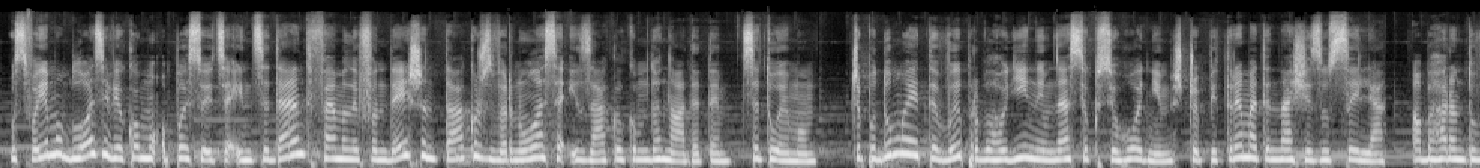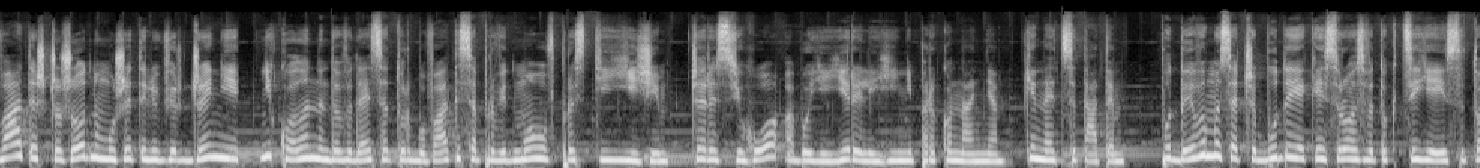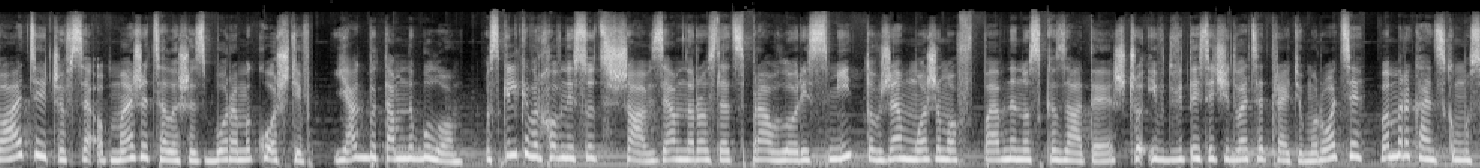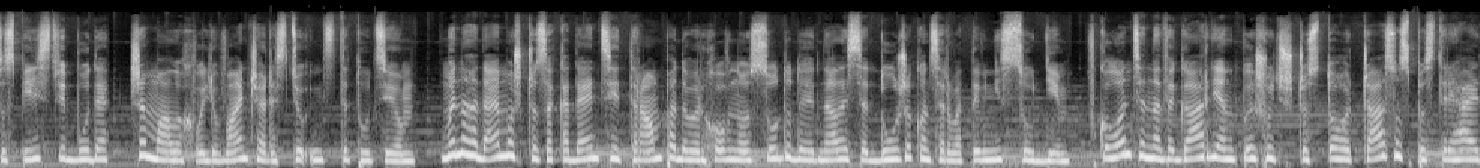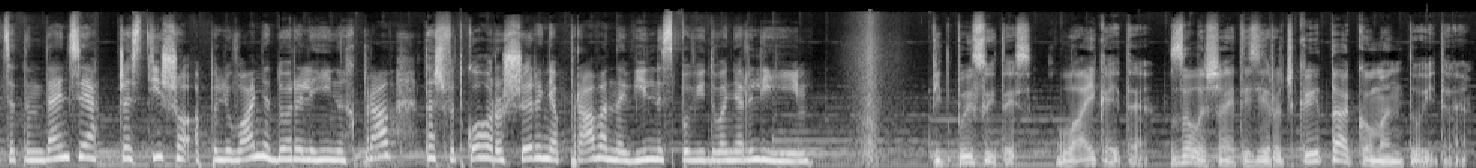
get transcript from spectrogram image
У своєму блозі, в якому описується інцидент, Family Foundation також звернулася із закликом донатити. Цитуємо. Чи подумаєте ви про благодійний внесок сьогодні, щоб підтримати наші зусилля, аби гарантувати, що жодному жителю Вірджинії ніколи не доведеться турбуватися про відмову в простій їжі через його або її релігійні переконання? Кінець цитати. Подивимося, чи буде якийсь розвиток цієї ситуації, чи все обмежиться лише зборами коштів, як би там не було. Оскільки Верховний суд США взяв на розгляд справ Лорі Сміт, то вже можемо впевнено сказати, що і в 2023 році в американському суспільстві буде чимало хвилювань через цю інституцію. Ми нагадаємо, що за каденції Трампа до Верховного суду доєдналися дуже консервативні судді. В колонці на The Guardian пишуть, що з того часу спостерігається тенденція частішого апелювання до релігійних прав та швидкого розширення права на вільне сповідування релігії. Підписуйтесь, лайкайте, залишайте зірочки та коментуйте.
